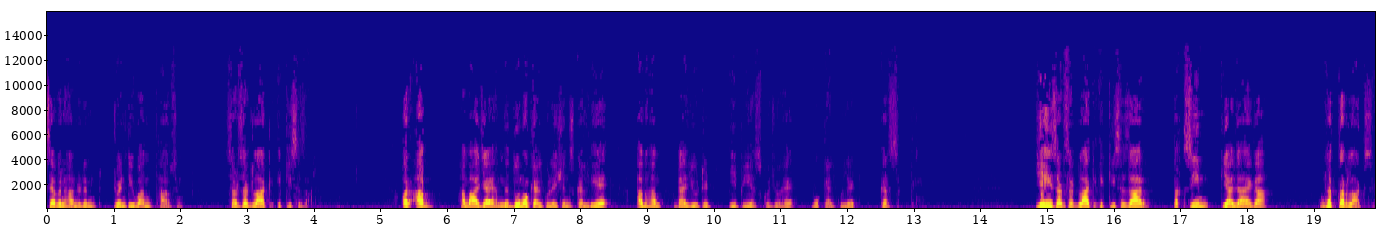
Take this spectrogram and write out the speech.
seven hundred and twenty one thousand سڑسٹھ لاکھ اکیس ہزار اور اب ہم آ جائیں ہم نے دونوں کیلکولیشن کر لیے اب ہم ڈائلوٹیڈ ای پی ایس کو جو ہے وہ کیلکولیٹ کر سکتے ہیں یہی سڑسٹھ لاکھ اکیس ہزار تقسیم کیا جائے گا انہتر لاکھ سے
